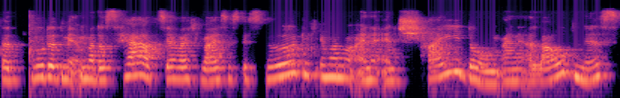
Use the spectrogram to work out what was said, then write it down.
da blutet mir immer das Herz, ja, weil ich weiß, es ist wirklich immer nur eine Entscheidung, eine Erlaubnis.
